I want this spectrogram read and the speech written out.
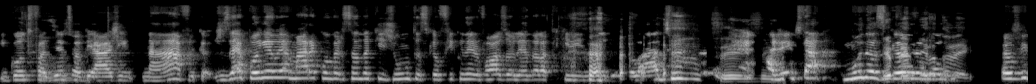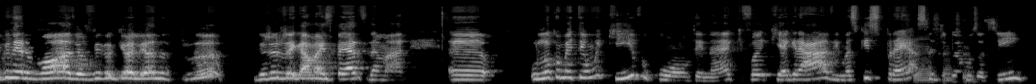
enquanto fazia sua viagem na África, José, põe eu e a Mara conversando aqui juntas, que eu fico nervosa olhando ela pequenininha do outro lado. Sim, sim. A gente tá, muda as eu câmeras. Eu fico nervosa, eu fico aqui olhando. Deixa eu chegar mais perto da Mara. Uh, o Lula cometeu um equívoco ontem, né? Que foi que é grave, mas que expressa, sim, sim, digamos sim. assim,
